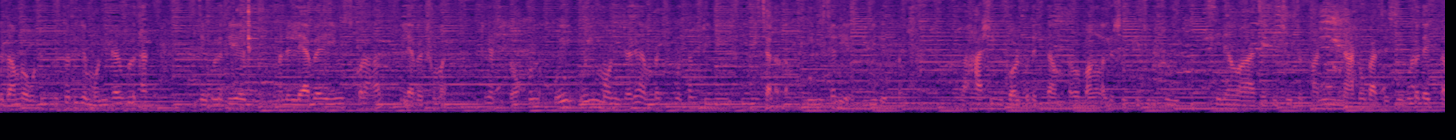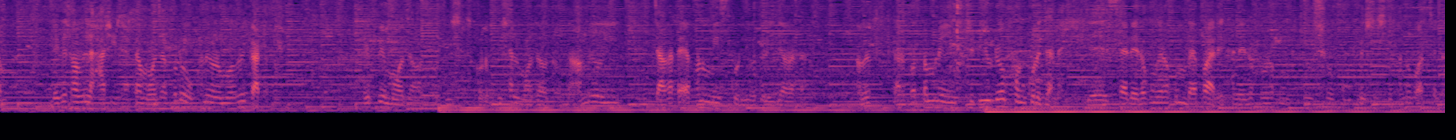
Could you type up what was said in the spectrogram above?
হতো আমরা ওটির ভিতরে যে মনিটরগুলো থাকে, যেগুলো দিয়ে মানে ল্যাবে ইউজ করা হয় ল্যাবের সময়, ঠিক আছে? তখন ওই ওই মনিটরে আমরা কী করতাম টিভি টিভি চালাতাম। টিভি চালিয়ে টিভি দেখতাম। হাসির গল্প দেখতাম, তারপর বাংলাদেশের কিছু কিছু সিনেমা আছে, কিছু কিছু ফানি নাটক আছে, সেগুলো দেখতাম। দেখে সবাই মিলে হাসি ঠাট্টা, মজা করে ওখানে ওরমভাবেই কাটাতাম। হেব্বি মজা হতো, বিশেষ করে বিশাল মজা হতো। আমি ওই জায়গাটা এখনও মিস করি হতো ওই জায়গাটা। আমি তারপর তো আমরা ইনস্টিটিউটেও ফোন করে জানাই যে, স্যার, এরকম এরকম ব্যাপার, এখানে এরকম এরকম কিছু বেশি শেখানো পাচ্ছে না।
